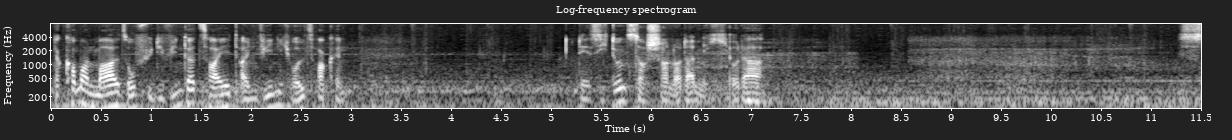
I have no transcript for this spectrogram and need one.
Da kann man mal so für die Winterzeit ein wenig Holz hacken. Der sieht uns doch schon, oder nicht? Oder... Ist es,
